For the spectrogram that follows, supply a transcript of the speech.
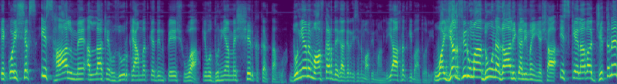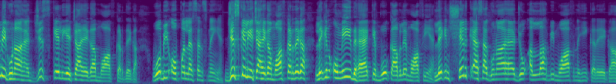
कि कोई शख्स इस हाल में अल्लाह के हजूर क्यामत के दिन पेश हुआ कि वो दुनिया में शिरक करता हुआ, दुनिया में मुआफ कर देगा अगर किसी ने माफ़ी मान ली। आखिरत की बात हो रही है। वह यग फिर मादून शाह इसके अलावा जितने भी गुनाह है, जिसके लिए चाहेगा मुआफ कर देगा। वो भी ओपन लाइसेंस नहीं है। जिसके लिए चाहेगा मुआफ कर देगा, लेकिन उम्मीद है कि वो काबिल मुआफी है लेकिन शिरक ऐसा गुनाह है जो अल्लाह भी मुआफ नहीं करेगा।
